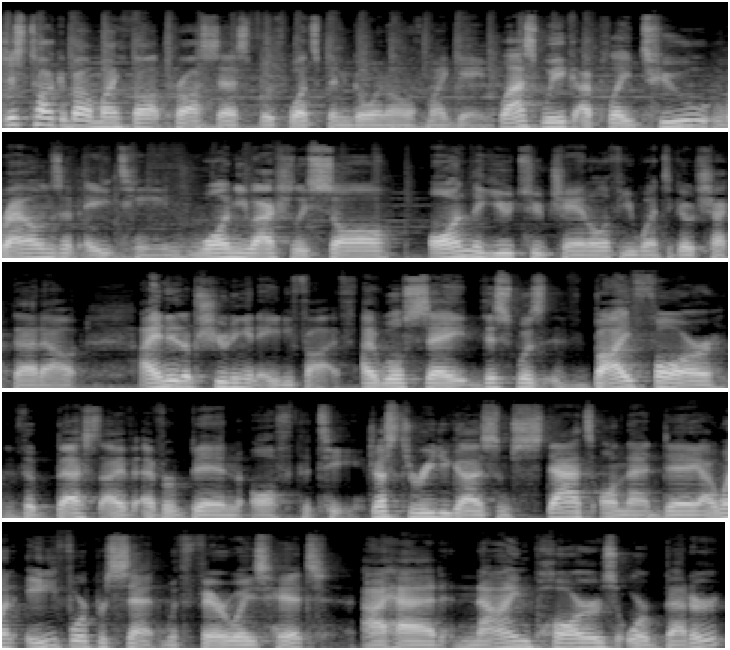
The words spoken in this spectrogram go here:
just talk about my thought process with what's been going on with my game. Last week, I played two rounds of 18. One you actually saw on the YouTube channel if you went to go check that out. I ended up shooting an 85. I will say this was by far the best I've ever been off the tee. Just to read you guys some stats on that day, I went 84% with fairways hit I had nine pars or better.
